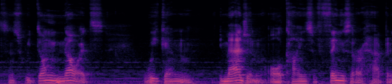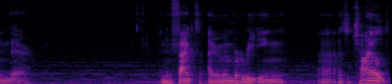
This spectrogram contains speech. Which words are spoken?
since we don't know it, we can imagine all kinds of things that are happening there. And in fact, I remember reading uh, as a child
